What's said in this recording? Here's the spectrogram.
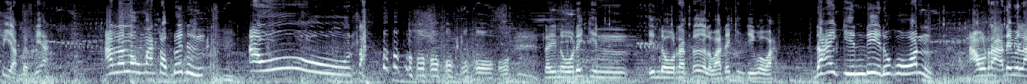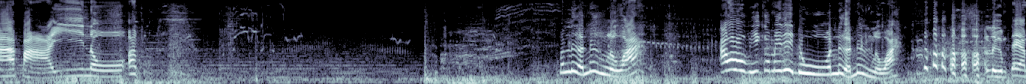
เปรียบแบบเนี้ยเอาแล้วลงมาตบด้วยหนึ่ง เอาไดโนได้กินอินโดแรปเตอร์หรอวะ ได้กินจริงป่าวะ ได้กินดิทุกคน เอาละได้เวลาป่ายโนอะมันเหลือหนึ่งหรอวะ เอ้าพี่ก็ไม่ได้ดูมันเหลือหนึ่งเหรอวะ ลืมแต้ม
